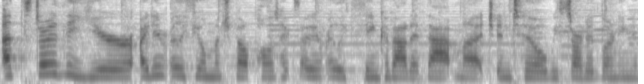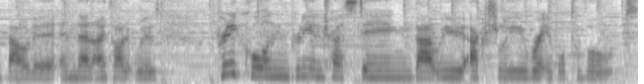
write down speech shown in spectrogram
At the start of the year, I didn't really feel much about politics. I didn't really think about it that much until we started learning about it. And then I thought it was pretty cool and pretty interesting that we actually were able to vote.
